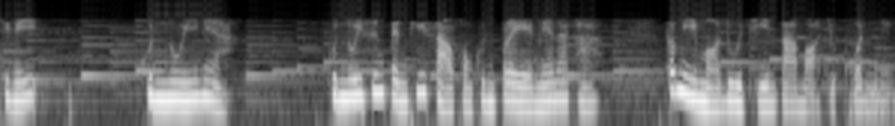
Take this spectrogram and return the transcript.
ทีนี้ คุณนุ้ยเนี่ย คุณนุ้ยซึ่งเป็นพี่สาวของคุณเปรมเนี่ยนะคะ ก็มีหมอดูจีนตาบอดอยู่คนหนึ่ง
